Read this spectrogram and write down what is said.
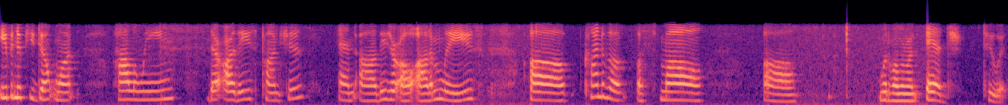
even if you don't want Halloween, there are these punches, and uh, these are all autumn leaves. Uh, kind of a, a small, uh, what do I want, edge to it.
